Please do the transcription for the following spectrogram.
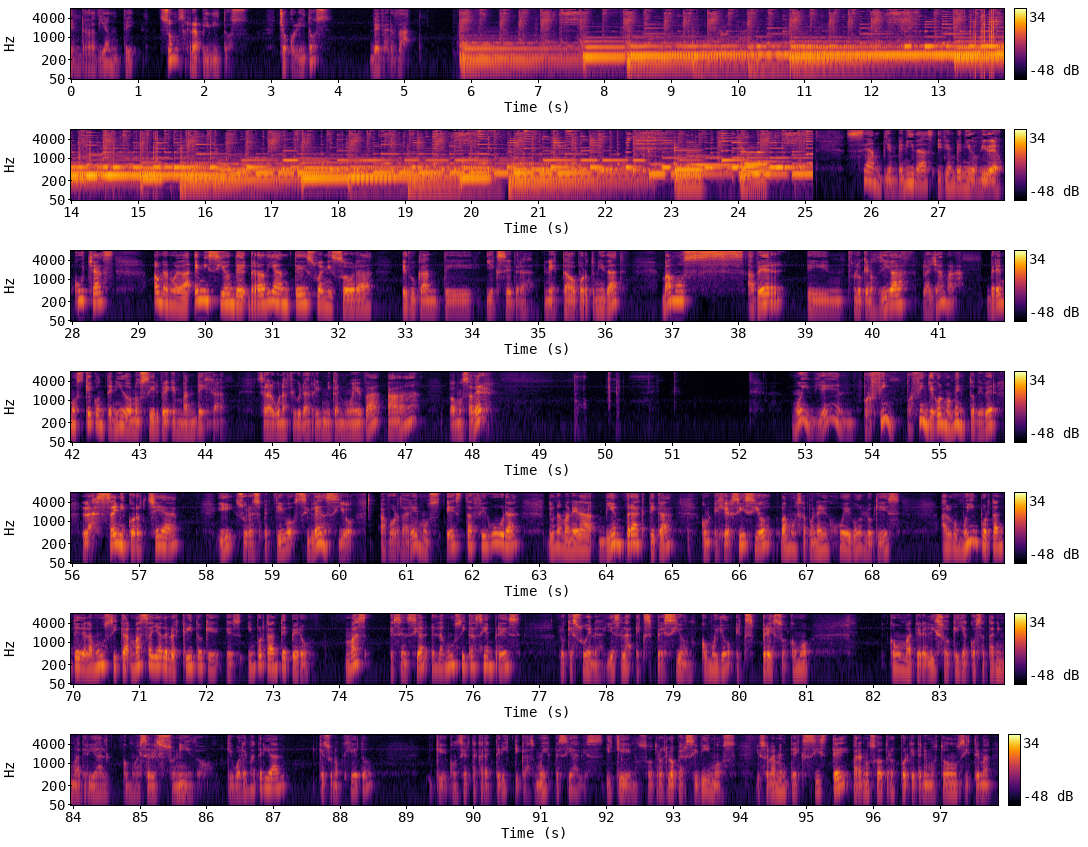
En Radiante somos rapiditos, chocolitos de verdad. Sean bienvenidas y bienvenidos video escuchas a una nueva emisión de Radiante, su emisora, educante y etcétera. En esta oportunidad vamos a ver eh, lo que nos diga la llama. Veremos qué contenido nos sirve en bandeja. ¿Será alguna figura rítmica nueva? Ah, vamos a ver. Muy bien, por fin, por fin llegó el momento de ver la semicorchea y su respectivo silencio. Abordaremos esta figura de una manera bien práctica, con ejercicio vamos a poner en juego lo que es algo muy importante de la música, más allá de lo escrito que es importante, pero más esencial en la música siempre es lo que suena y es la expresión, cómo yo expreso, cómo cómo materializo aquella cosa tan inmaterial como es el sonido, que igual es material, que es un objeto, que con ciertas características muy especiales y que nosotros lo percibimos y solamente existe para nosotros porque tenemos todo un sistema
